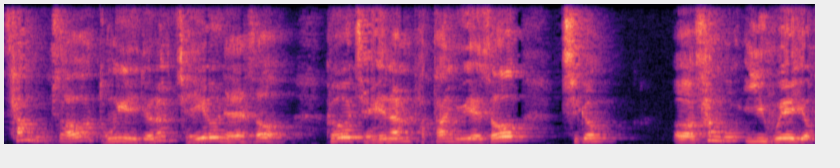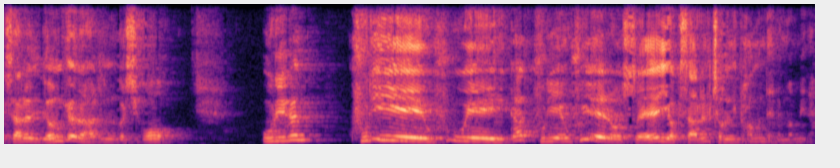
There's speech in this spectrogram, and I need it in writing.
삼국사와 동의전을 재현해서 그 재현하는 바탕 위에서 지금 어, 삼국 이후의 역사를 연결하는 것이고 우리는 구리의 후예니까 구리의 후예로서의 역사를 정립하면 되는 겁니다.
